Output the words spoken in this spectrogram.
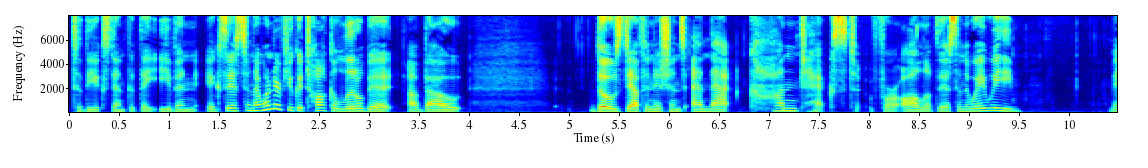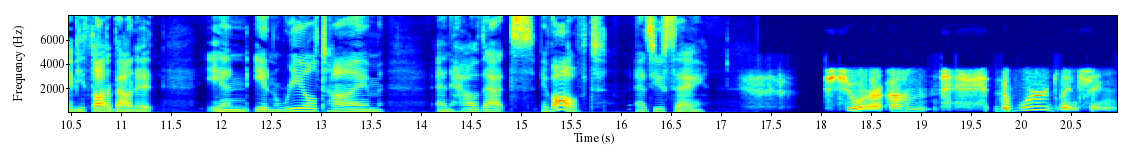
to the extent that they even exist. And I wonder if you could talk a little bit about those definitions and that context for all of this and the way we maybe thought about it in in real time and how that's evolved as you say? Sure. Um, the word lynching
